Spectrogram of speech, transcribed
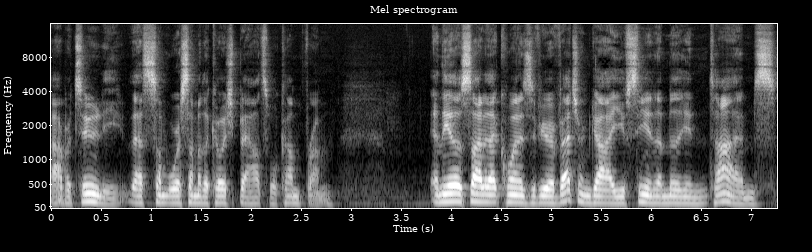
opportunity. That's some where some of the coach bounce will come from. And the other side of that coin is if you're a veteran guy, you've seen it a million times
